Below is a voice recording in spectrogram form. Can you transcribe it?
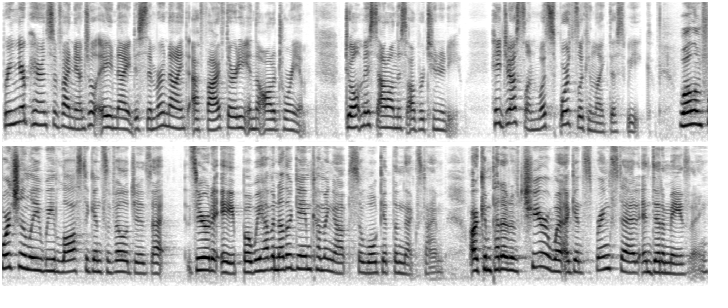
Bring your parents to Financial Aid Night December 9th at 5:30 in the auditorium. Don't miss out on this opportunity. Hey Jocelyn, what's sports looking like this week? Well, unfortunately, we lost against the Villages at 0 to 8, but we have another game coming up, so we'll get them next time. Our competitive cheer went against Springstead and did amazing.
